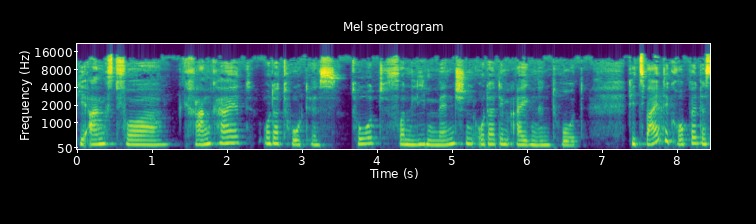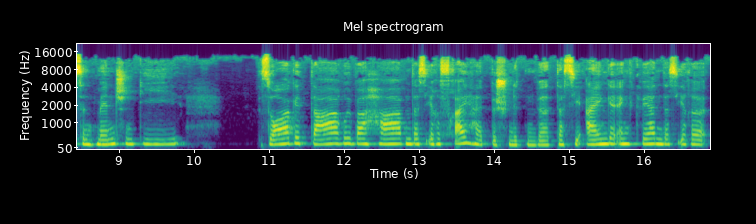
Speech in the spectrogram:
die Angst vor Krankheit oder Tod ist. Tod von lieben Menschen oder dem eigenen Tod. Die zweite Gruppe, das sind Menschen, die Sorge darüber haben, dass ihre Freiheit beschnitten wird, dass sie eingeengt werden, dass ihre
